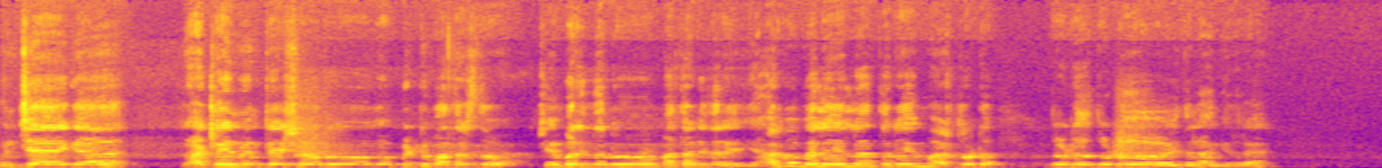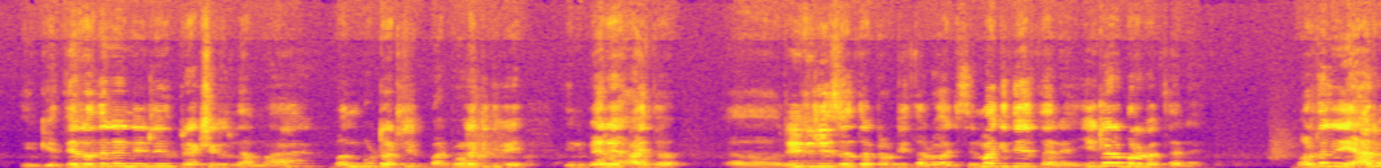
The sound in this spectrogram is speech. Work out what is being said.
ಮುಂಚೆ ಈಗ ರಾಕ್ಲೈನ್ ವೆಂಕಟೇಶ್ ಅವರು ಬಿಟ್ಟು ಮಾತಾಡಿಸ್ದು ಚೇಂಬರಿಂದನೂ ಮಾತಾಡಿದ್ದಾರೆ. ಯಾರಿಗೂ ಬೆಲೆ ಇಲ್ಲ ಅಂತಾರೆ ಅಷ್ಟು ದೊಡ್ಡ ದೊಡ್ಡ ದೊಡ್ಡ ಇದನ್ನ ಹಂಗಿದ್ರೆ. ನೀನು ಗೆದ್ದಿರೋದನ್ನೇ ನೀನು ಪ್ರೇಕ್ಷಕರಿಂದ ಅಮ್ಮ ಬಂದ್ಬಿಟ್ಟು ಅಟ್ಲೀಸ್ಟ್ ಬಂಡವಾಳ ಗಿದ್ವಿ ನೀನು ಬೇರೆ ಆಯಿತು. ರೀ ರಿಲೀಸ್ ಅಂತ ಡೌಟ್ ಇತ್ತಲ್ವ? ಸಿನಿಮಾ ಗೆದ್ದಿದ್ದಾನೆ ಈಗಲೂ ಬರ್ಬೇಕು ತಾನೆ. ಬರ್ದಲ್ಲಿ ಯಾರು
